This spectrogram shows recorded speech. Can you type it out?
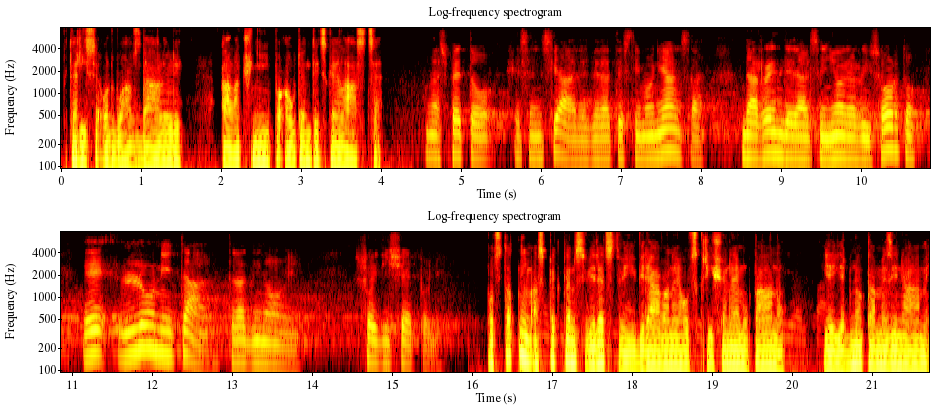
kteří se od Boha vzdálili a lační po autentické lásce. Un aspetto della testimonianza da rendere al Signore risorto è l'unità tra di noi, suoi discepoli. Podstatným aspektem svědectví vydávaného vzkříšenému pánu je jednota mezi námi,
